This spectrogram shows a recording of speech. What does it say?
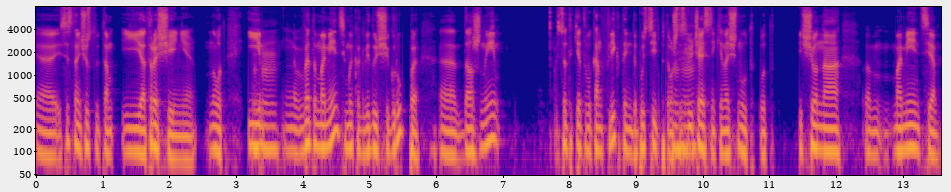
Э, Естественно, они чувствуют там и отвращение. Ну вот. И м, в этом моменте мы, как ведущие группы, э, должны все-таки этого конфликта не допустить, потому что если Мгм. участники начнут вот еще на эм, моменте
